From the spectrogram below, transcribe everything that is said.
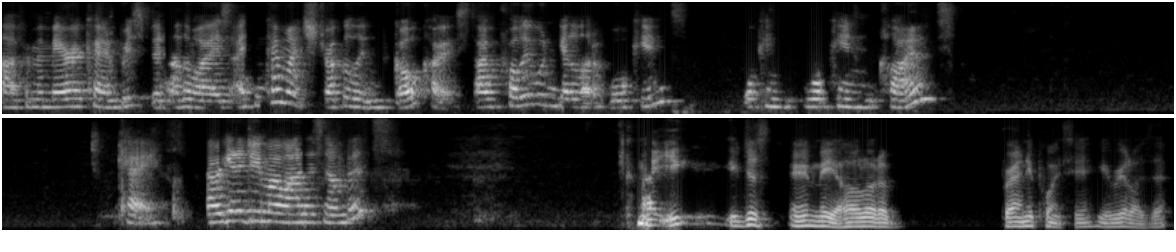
uh, from America and Brisbane. Otherwise, I think I might struggle in Gold Coast. I probably wouldn't get a lot of walk-ins, walk-in, walk-in clients. Okay. Are we going to do my Moana's numbers? Mate, you, you just earned me a whole lot of brownie points here. You realize that?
